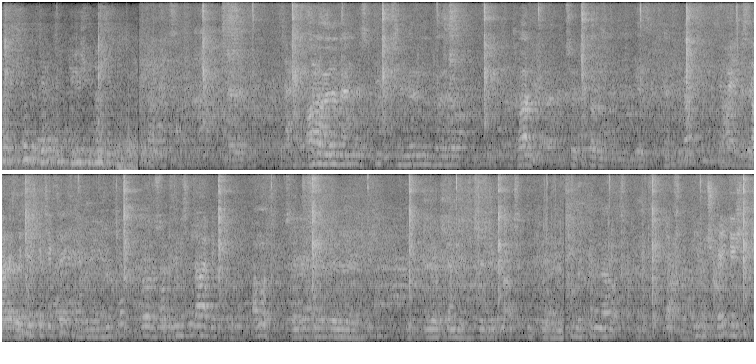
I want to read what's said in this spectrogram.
Bence sıkıntı senin ilk yürüyüş videonu çekmek. Ama öyle ben eski şeylerim böyle var ya, çocukların gezirken falan. Hayır, biz sadece keşke çekseydik seni bunu yürürken. Doğrusu. O bizim için daha efektif olur. Ama şeyde şey, e, yoktan şeyde bir açıklık ne var? Bir buçuk ay geçmiş.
